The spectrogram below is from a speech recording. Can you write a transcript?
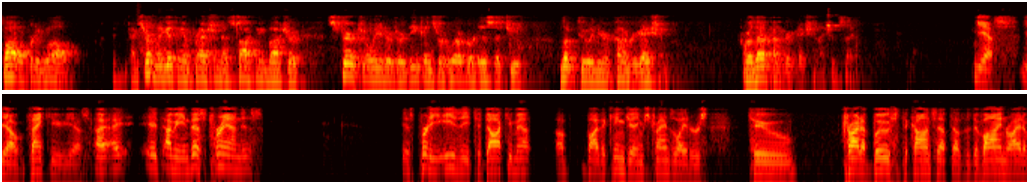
followed pretty well. I certainly get the impression that's talking about your spiritual leaders or deacons or whoever it is that you look to in your congregation, or their congregation, I should say. Yes. Yeah. Thank you. Yes. I, I, it, I mean, this trend is is pretty easy to document uh, by the King James translators to try to boost the concept of the divine right of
